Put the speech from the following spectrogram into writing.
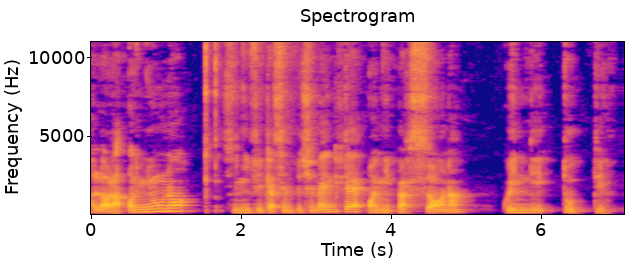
Allora, ognuno significa semplicemente ogni persona, quindi tutti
